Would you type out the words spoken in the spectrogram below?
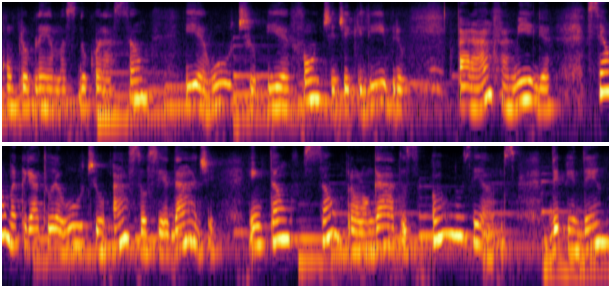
com problemas do coração e é útil e é fonte de equilíbrio para a família, se é uma criatura útil à sociedade, então são prolongados anos e anos, dependendo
